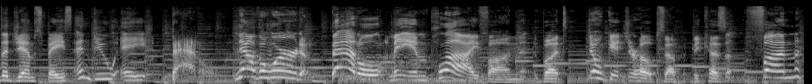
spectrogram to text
the gem space and do a battle. Now, the word battle may imply fun, but don't get your hopes up because fun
